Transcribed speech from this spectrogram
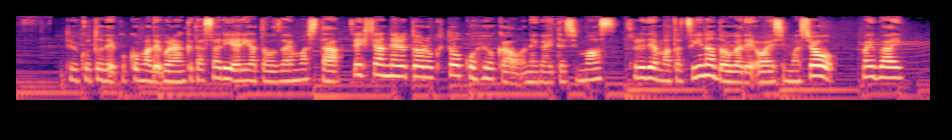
ということで、ここまでご覧くださりありがとうございました。ぜひチャンネル登録と高評価をお願いいたします。それではまた次の動画でお会いしましょう。バイバイ。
